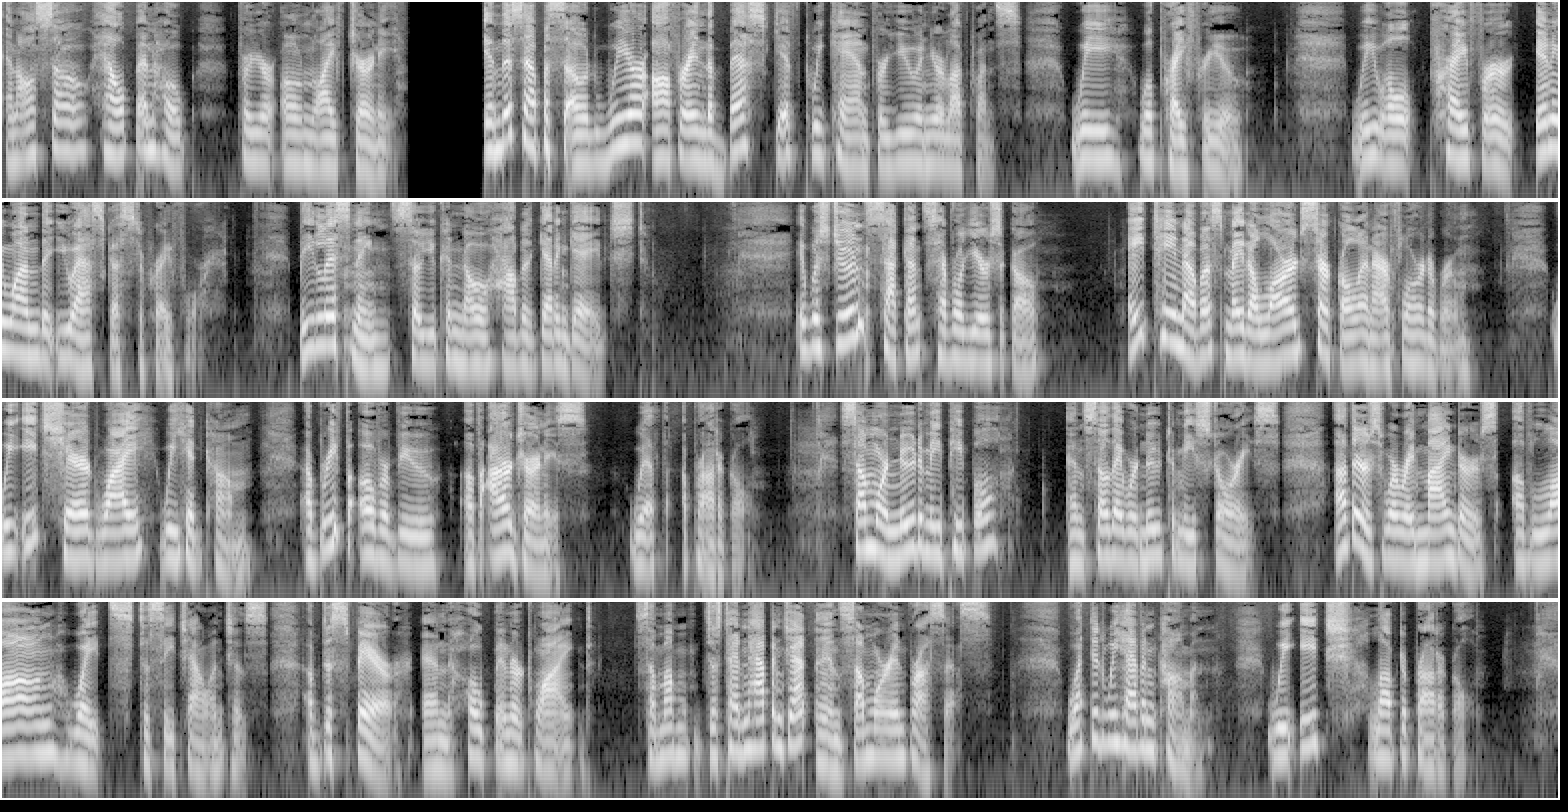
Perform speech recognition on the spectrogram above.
and also help and hope for your own life journey. In this episode, we are offering the best gift we can for you and your loved ones. We will pray for you. We will pray for anyone that you ask us to pray for. Be listening so you can know how to get engaged. It was June 2nd, several years ago. 18 of us made a large circle in our Florida room. We each shared why we had come, a brief overview of our journeys with a prodigal. Some were new to me people, and so they were new to me stories. Others were reminders of long waits to see challenges, of despair and hope intertwined. Some of them just hadn't happened yet, and some were in process. What did we have in common? We each loved a prodigal.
